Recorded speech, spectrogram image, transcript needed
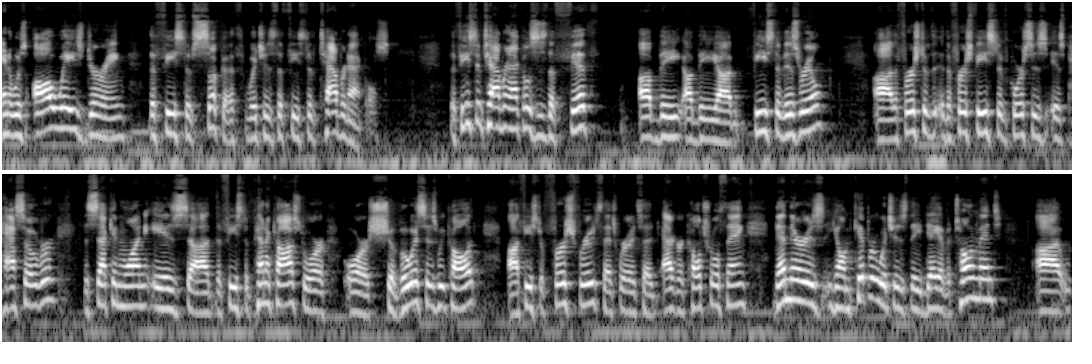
and it was always during the feast of Sukkot, which is the feast of tabernacles. The feast of tabernacles is the fifth of the of the uh, feast of Israel. Uh, the first of the, the, first feast, of course, is, is Passover. The second one is uh, the feast of Pentecost, or or Shavuos, as we call it, uh, feast of first fruits. That's where it's an agricultural thing. Then there is Yom Kippur, which is the Day of Atonement. Uh,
